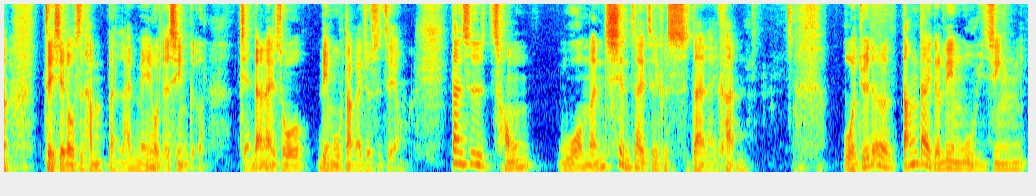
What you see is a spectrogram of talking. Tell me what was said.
这些都是他们本来没有的性格。简单来说，恋物大概就是这样。但是从我们现在这个时代来看，我觉得当代的恋物已经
